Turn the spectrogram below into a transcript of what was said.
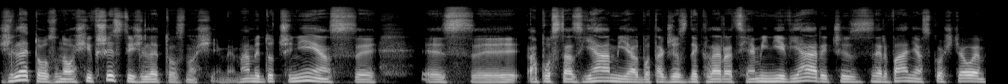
Źle to znosi, wszyscy źle to znosimy. Mamy do czynienia z, z apostazjami albo także z deklaracjami niewiary czy z zerwania z Kościołem,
